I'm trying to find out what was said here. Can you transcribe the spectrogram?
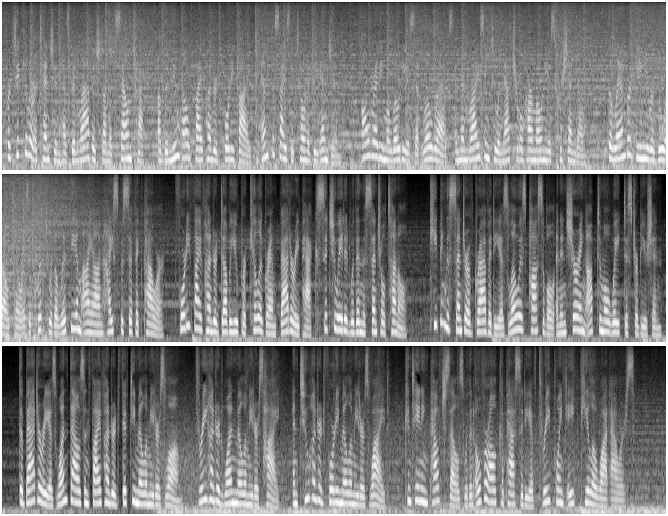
Particular attention has been lavished on the soundtrack of the new L545 to emphasize the tone of the engine, already melodious at low revs and then rising to a natural harmonious crescendo. The Lamborghini Revuelto is equipped with a lithium-ion high-specific power, 4500 W per kilogram battery pack situated within the central tunnel, keeping the center of gravity as low as possible and ensuring optimal weight distribution. The battery is 1,550 mm long, 301 mm high, and 240 mm wide, containing pouch cells with an overall capacity of 3.8 kWh.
